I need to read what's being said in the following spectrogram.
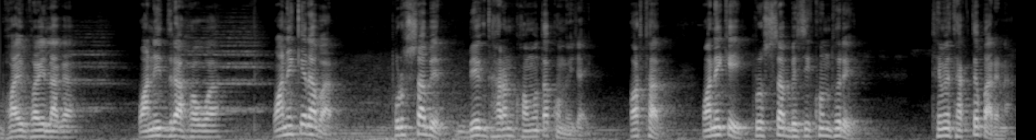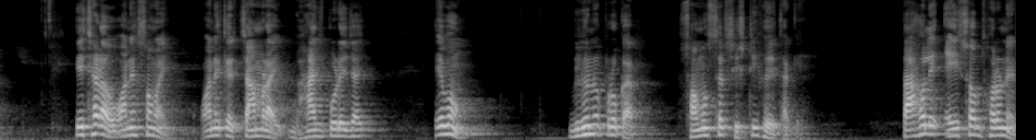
ভয় ভয় লাগা অনিদ্রা হওয়া, অনেকের আবার প্রস্রাবের বেগ ধারণ ক্ষমতা কমে যায়। অর্থাৎ অনেকেই প্রস্রাব বেশিক্ষণ ধরে থেমে থাকতে পারে না। এছাড়াও অনেক সময় অনেকের চামড়ায় ভাঁজ পড়ে যায় এবং বিভিন্ন প্রকার সমস্যার সৃষ্টি হয়ে থাকে। তাহলে এই সব ধরনের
